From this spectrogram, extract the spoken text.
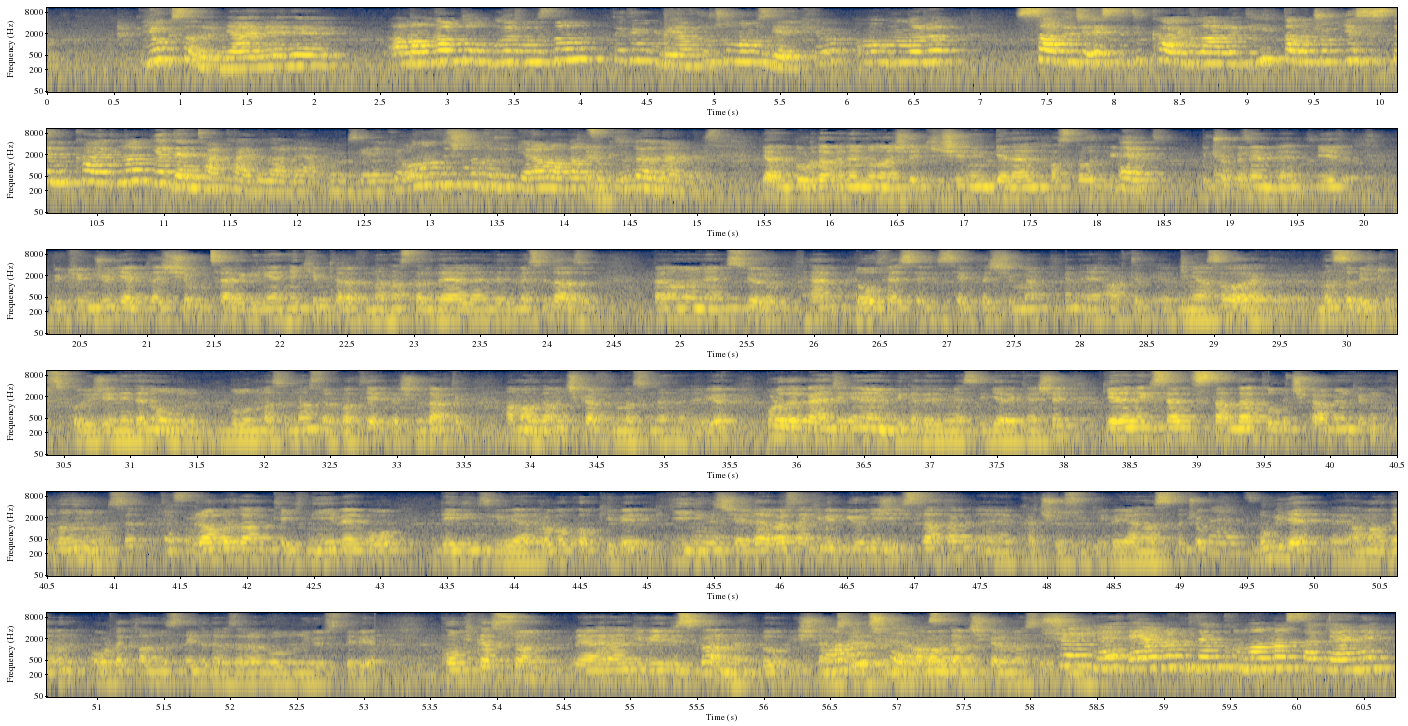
Yok sanırım yani hani amalgam dolgularımızdan dediğim gibi yani kurtulmamız gerekiyor. Ama bunları sadece estetik kaygılarla değil daha çok ya sistemik kaygılar ya dental kaygılarla yapmamız gerekiyor. Onun dışında durduk yere amalgam Evet. sökümünü de önermiyoruz. Yani burada önemli olan şey kişinin genel hastalık yükü. Evet. Bu çok Evet. önemli. Bir bütüncül yaklaşım sergileyen hekim tarafından hastanın değerlendirilmesi lazım. Ben onu önemsiyorum. Hem doğu felsefesi yaklaşımı hem e, artık e, kimyasal olarak e, nasıl bir toksikolojiye neden olduğunu bulunmasından sonra batı yaklaşımı da artık amalgamın çıkartılmasını öneriyor. Burada bence en önemli dikkat edilmesi gereken şey geleneksel standart dolgu çıkarma yönteminin kullanılmaması. Kesinlikle. Rubber'dan tekniği ve o dediğiniz gibi yani Robocop gibi giydiğiniz şeyler var. Sanki bir biyolojik silahtan e, kaçıyorsun gibi. Yani aslında çok Evet. bu bile e, amalgamın orada kalması ne kadar zararlı olduğunu gösteriyor. Komplikasyon veya herhangi bir risk var mı bu işlem Amalgam sırasında, çıkarılması. amalgam çıkarılması? Şöyle eğer rubber kullanmazsak yani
